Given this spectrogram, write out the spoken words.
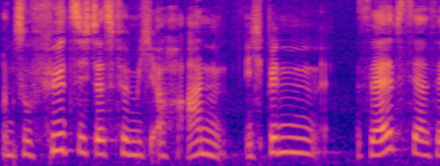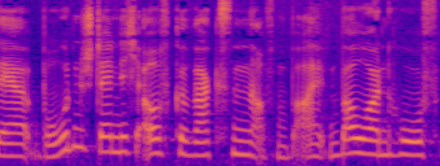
Und so fühlt sich das für mich auch an. Ich bin selbst ja sehr bodenständig aufgewachsen auf dem alten Bauernhof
